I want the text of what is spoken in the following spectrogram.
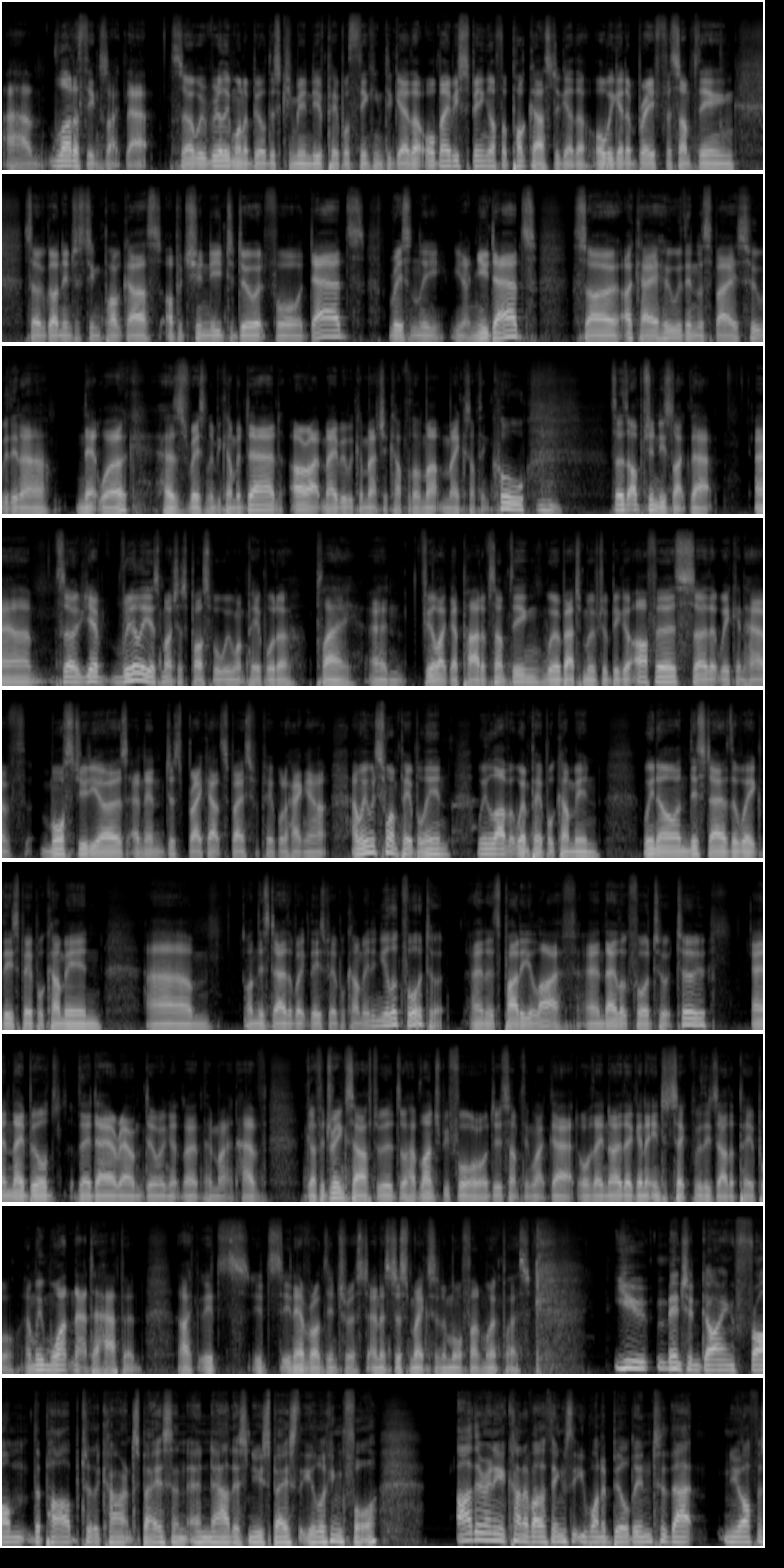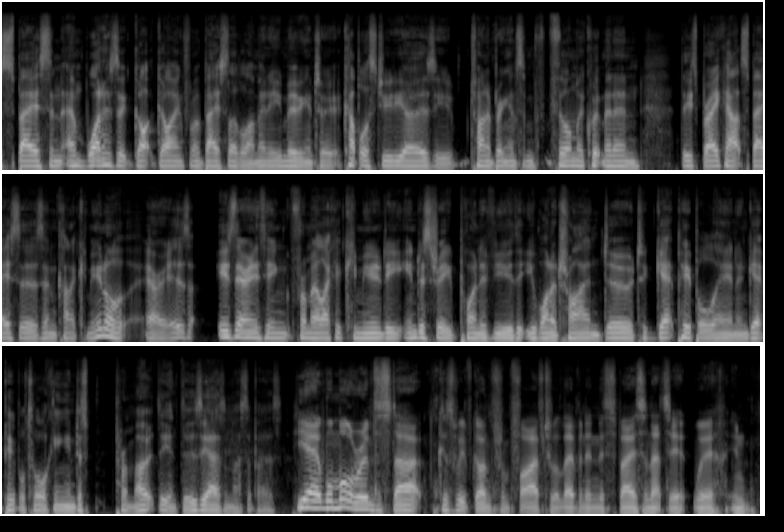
Um, a lot of things like that. So we really want to build this community of people thinking together, or maybe spinning off a podcast together, or we get a brief for something. So we've got an interesting podcast opportunity to do it for dads recently, you know, new dads. So okay, who within the space, who within our network has recently become a dad? All right, maybe we can match a couple of them up and make something cool. So there's opportunities like that. Um, so yeah, really, as much as possible, we want people to play and feel like they're part of something. We're about to move to a bigger office so that we can have more studios and then just break out space for people to hang out. And we just want people in. We love it when people come in. We know on this day of the week these people come in. Um, on this day of the week these people come in, and you look forward to it, and it's part of your life, and they look forward to it too and they build their day around doing it. They- might have go for drinks afterwards, or have lunch before, or do something like that, or they know they're going to intersect with these other people, and we want that to happen. Like it's it's in everyone's interest, and it just makes it a more fun workplace. You mentioned going from the pub to the current space and, and now this new space that you're looking for. Are there any kind of other things that you want to build into that new office space and, and what has it got going from a base level? I mean, are you moving into a couple of studios? Are you trying to bring in some film equipment and these breakout spaces and kind of communal areas? Is there anything from a like a community industry point of view that you want to try and do to get people in and get people talking and just promote the enthusiasm, I suppose? Yeah, well, more room to start because we've gone from five to eleven in this space, and that's it. We're in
